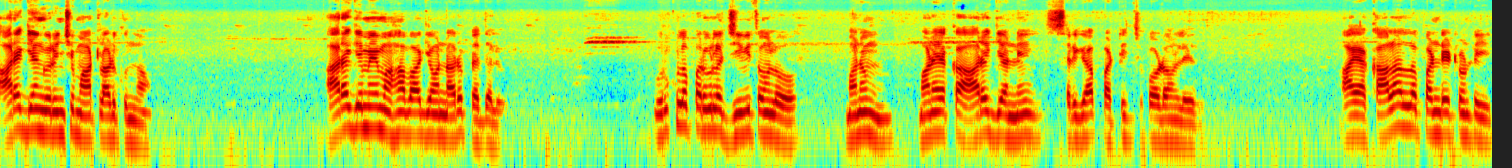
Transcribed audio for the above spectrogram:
ఆరోగ్యం గురించి మాట్లాడుకుందాం. ఆరోగ్యమే మహాభాగ్యం అన్నారు పెద్దలు. ఉరుకుల పరుగుల జీవితంలో మనం మన యొక్క ఆరోగ్యాన్ని సరిగా పట్టించుకోవడం లేదు. ఆయా కాలాల్లో పండేటువంటి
